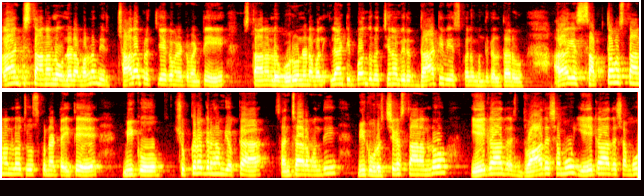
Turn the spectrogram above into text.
అలాంటి స్థానంలో ఉండడం వల్ల మీరు చాలా ప్రత్యేకమైనటువంటి స్థానంలో గురువు ఉండడం వల్ల ఇలాంటి ఇబ్బందులు వచ్చినా మీరు దాటి వేసుకొని ముందుకెళ్తారు. అలాగే సప్తమ స్థానంలో చూసుకున్నట్టయితే మీకు శుక్రగ్రహం యొక్క సంచారం ఉంది. మీకు వృశ్చిక స్థానంలో ఏకాదశ ద్వాదశము ఏకాదశము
